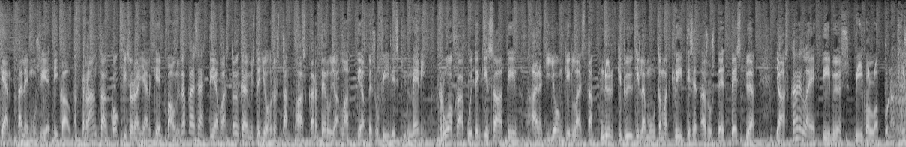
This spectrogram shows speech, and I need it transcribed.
kämppälemusi etikalta. Rankan kokkisodan jälkeen Pauliina väsähti ja vastoinkäymisten johdosta askartelu ja lattianpesufiiliskin meni. Ruokaa kuitenkin saatiin ainakin jonkinlaista nyrkkipyykillä muutamat kriittiset asusteet pestyä ja askarella ehtii myös viikonloppunakin.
